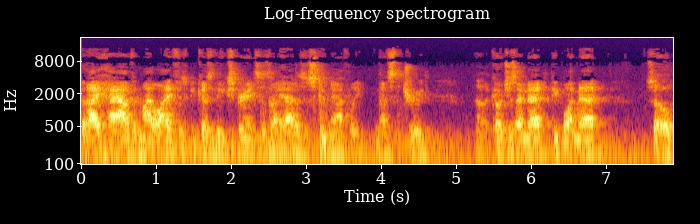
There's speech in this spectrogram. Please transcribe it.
that I have in my life is because of the experiences I had as a student athlete, and that's the truth. Uh, the coaches I met, the people I met. So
